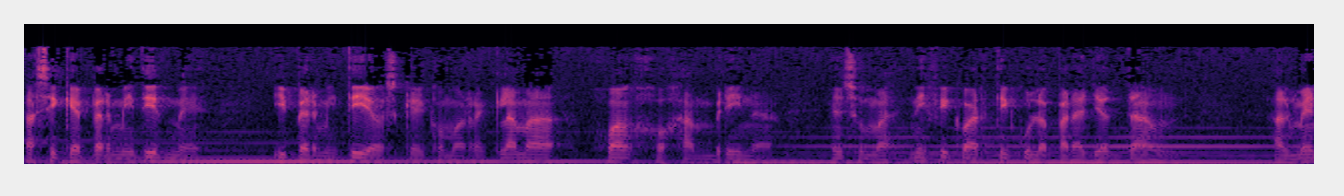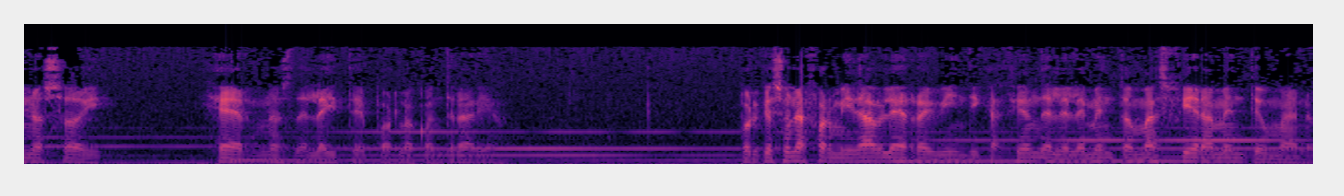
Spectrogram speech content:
Así que permitidme y permitíos que, como reclama Juanjo Jambrina en su magnífico artículo para Jot Down, al menos hoy, Her nos deleite por lo contrario. Porque es una formidable reivindicación del elemento más fieramente humano,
